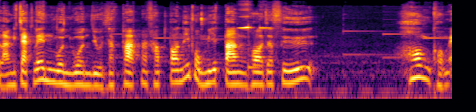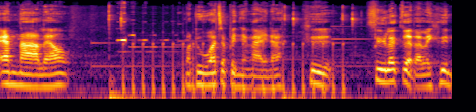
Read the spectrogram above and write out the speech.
หลังจากเล่นวนๆอยู่สักพักนะครับ ตอนนี้ผมมีตังพอจะซื้อห้องของแอนนาแล้ว มาดูว่าจะเป็นยังไงนะ คือซื้อแล้วเกิดอะไรขึ้น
